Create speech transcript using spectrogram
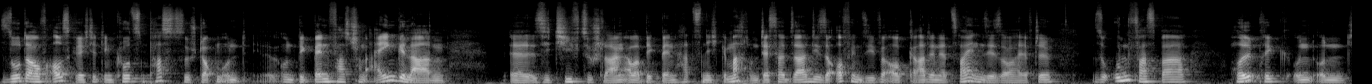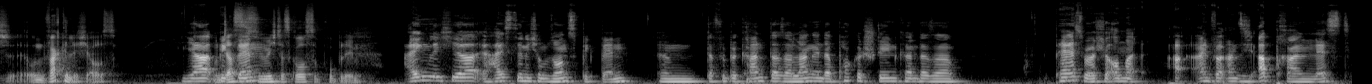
so darauf ausgerichtet, den kurzen Pass zu stoppen und, und Big Ben fast schon eingeladen, äh, sie tief zu schlagen, aber Big Ben hat es nicht gemacht und deshalb sah diese Offensive auch gerade in der zweiten Saisonhälfte so unfassbar holprig und, und, und wackelig aus. Ja, Und Big das Ben. ist für mich das große Problem. eigentlich ja, er heißt ja nicht umsonst Big Ben. Ähm, dafür bekannt, dass er lange in der Pocket stehen kann, dass er Pass Rusher auch mal einfach an sich abprallen lässt.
